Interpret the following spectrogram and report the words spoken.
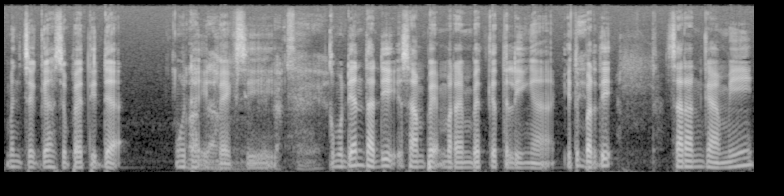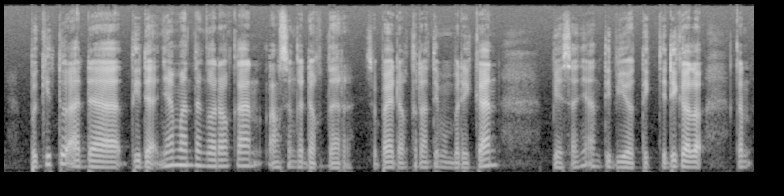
mencegah supaya tidak mudah Radang, infeksi. infeksi. Kemudian tadi sampai merembet ke telinga. Itu berarti saran kami begitu ada tidak nyaman tenggorokan langsung ke dokter supaya dokter nanti memberikan biasanya antibiotik. Jadi kalau kan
